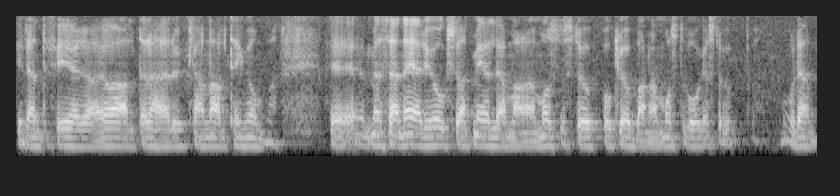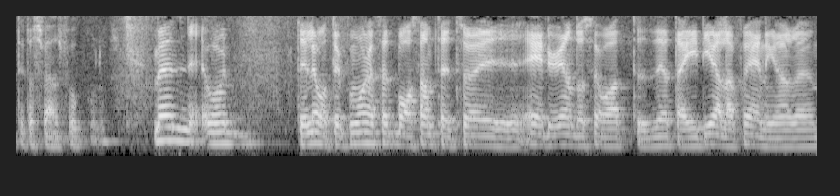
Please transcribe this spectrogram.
identifiera och allt det här du kan allting om. Eh, men sen är det ju också att medlemmarna måste stå upp och klubbarna måste våga stå upp ordentligt och svensk fotboll. Men och det låter ju på många sätt bra. Samtidigt så är det ju ändå så att detta är ideella föreningar. Eh,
